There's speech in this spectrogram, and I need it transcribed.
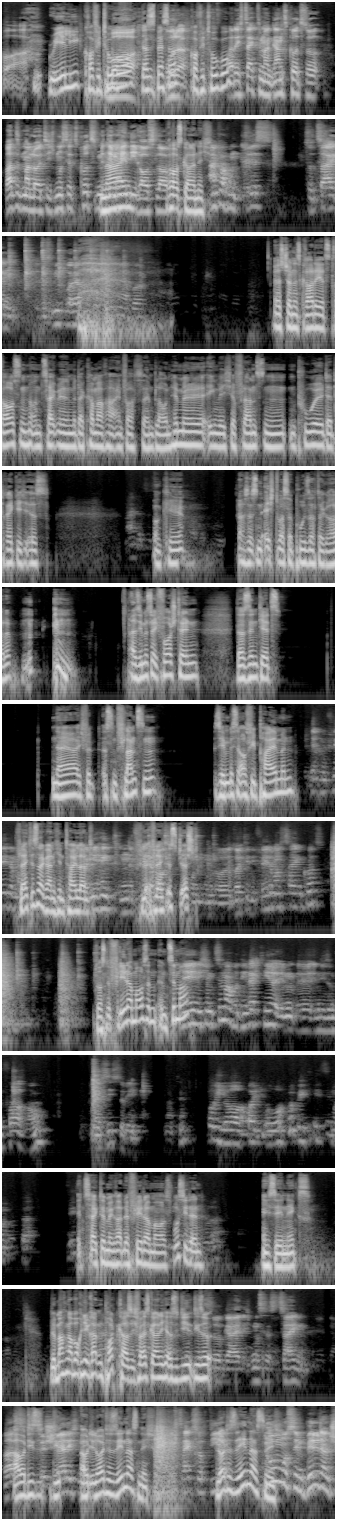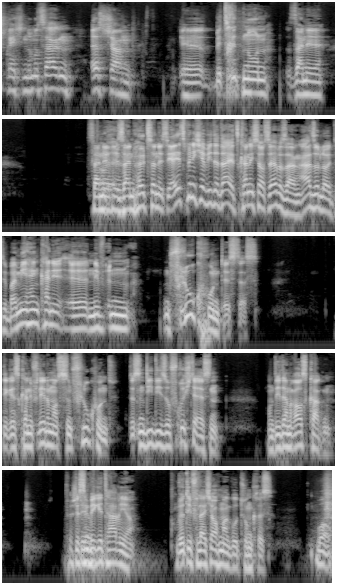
Boah. Really? Coffee Togo? Boah, das ist besser? Bruder. Coffee Togo? Warte, ich zeig dir mal ganz kurz so. Wartet mal, Leute, ich muss jetzt kurz mit dem Nein, Handy rauslaufen. Raus gar nicht. Einfach um Chris zu zeigen. Das Mikro hört nicht aber. Özcan ist gerade jetzt draußen und zeigt mir mit der Kamera einfach seinen blauen Himmel, irgendwelche Pflanzen, einen Pool, der dreckig ist. Okay. Also, das ist ein Echtwasserpool, sagt er gerade. Also, ihr müsst euch vorstellen, da sind jetzt, naja, ich würde, das sind Pflanzen, sehen ein bisschen aus wie Palmen. Vielleicht ist er gar nicht in Thailand. Vielleicht- vielleicht ist Just- unten so. Soll ich dir die Fledermaus zeigen kurz? Du hast eine Fledermaus im, im Zimmer? Nee, nicht im Zimmer, aber direkt hier im, äh, in diesem Vorraum. Vielleicht siehst du die. Warte. Oh ja, oh ja. Wie geht's da? Jetzt zeigt er mir gerade eine Fledermaus. Wo ist sie denn? Ich sehe nix. Wir machen aber auch hier gerade einen Podcast. Ich weiß gar nicht, also die, diese. So geil, ich muss das zeigen. Was? Aber, diese, die, aber die Leute sehen das nicht. ich zeig's doch dir. Die Leute sehen das du nicht. musst in Bildern sprechen. Du musst sagen, Özcan äh, betritt nun seine. Seine, Okay. Sein hölzernes. Ja, jetzt bin ich ja wieder da. Jetzt kann ich es auch selber sagen. Also, Leute, bei mir hängt keine. Äh, ne, ein, ein Flughund ist das. Digga, das ist keine Fledermaus, das ist ein Flughund. Das sind die, die so Früchte essen. Und die dann rauskacken. Bisschen Verstehe. Vegetarier. Wird dir vielleicht auch mal gut tun, Chris. Wow.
